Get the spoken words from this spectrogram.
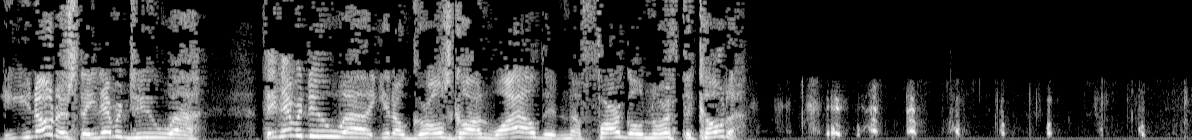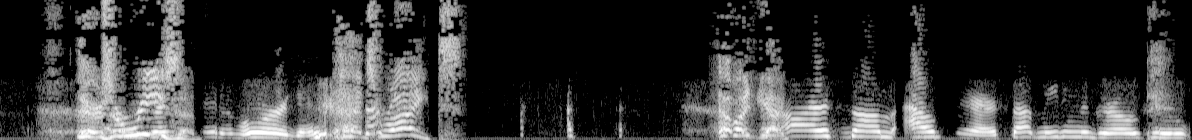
you notice they never do, uh, they never do, uh, you know, Girls Gone Wild in uh, Fargo, North Dakota. There's a reason. State of Oregon. That's right. There are some out there. Stop meeting the girls who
